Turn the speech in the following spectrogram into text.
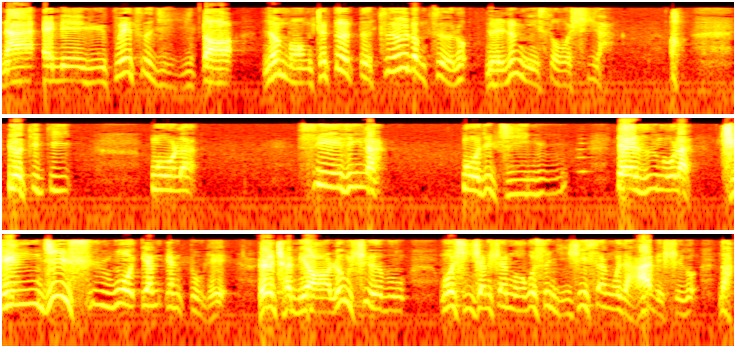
那还没遇鬼之前一到，那忙着都都走动走路，没人你说戏啊！啊，表弟弟，我呢，虽然呢，我是妓女，但是我呢，琴棋书画样样都来，而且妙容秀舞。我细想想，我我是你先生，我还没学过。那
